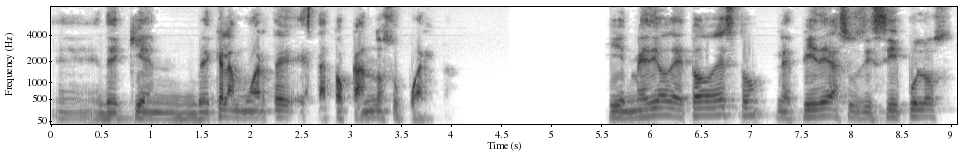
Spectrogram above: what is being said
eh, de quien ve que la muerte está tocando su puerta. Y en medio de todo esto le pide a sus discípulos,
